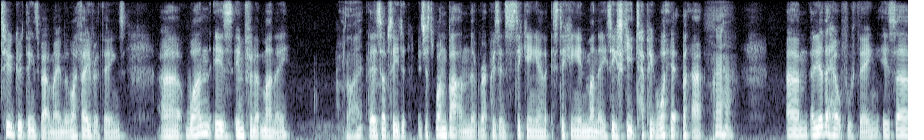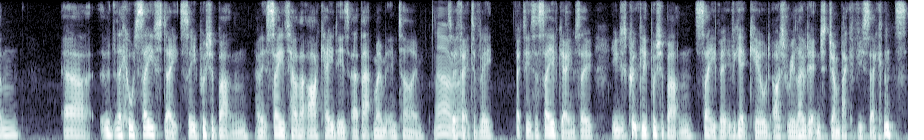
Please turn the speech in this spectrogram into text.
two good things about MAME, but my favourite things. Uh, one is infinite money. Right. There's obviously it's just one button that represents sticking in sticking in money, so you just keep tapping away at that. Um, and the other helpful thing is um, uh, they're called save states. So you push a button and it saves how that arcade is at that moment in time. Oh, so right. effectively, effectively, it's a save game. So you can just quickly push a button, save it. If you get killed, I'll just reload it and just jump back a few seconds.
